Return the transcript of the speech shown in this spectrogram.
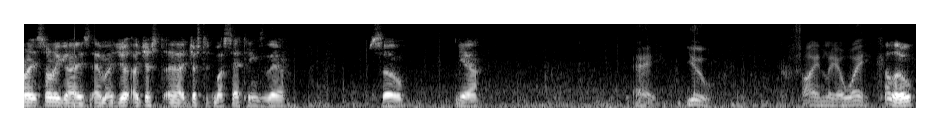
Alright, sorry guys, um, I, ju I just uh, adjusted my settings there. So, yeah. Hey, you. You're finally awake. Hello.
